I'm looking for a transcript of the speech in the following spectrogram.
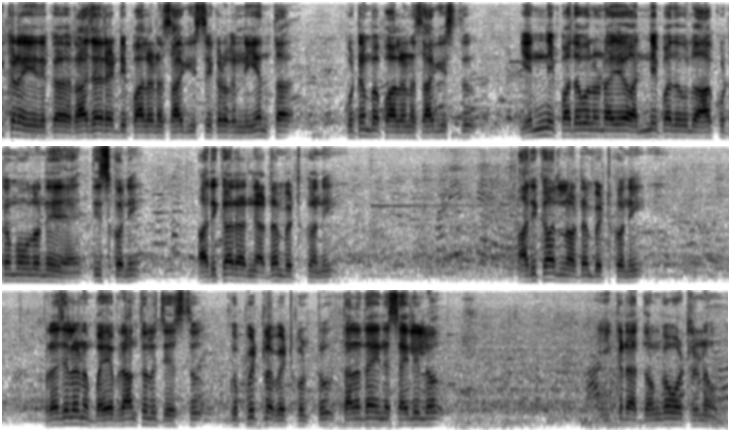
ఇక్కడ ఇది ఒక రాజారెడ్డి పాలన సాగిస్తూ ఇక్కడ ఒక నియంత కుటుంబ పాలన సాగిస్తూ ఎన్ని పదవులు ఉన్నాయో అన్ని పదవులు ఆ కుటుంబంలోనే తీసుకొని అధికారాన్ని అడ్డం పెట్టుకొని అధికారులను అడ్డం పెట్టుకొని ప్రజలను భయభ్రాంతులు చేస్తూ గుప్పిట్లో పెట్టుకుంటూ తనదైన శైలిలో ఇక్కడ దొంగ ఓట్లను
